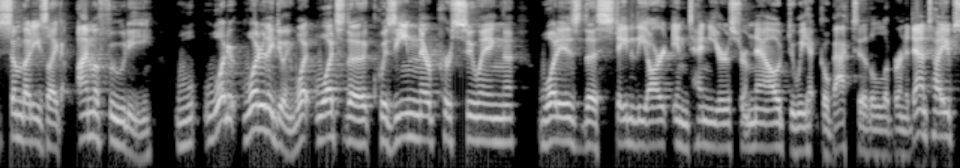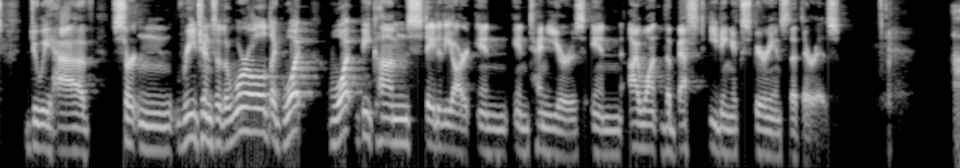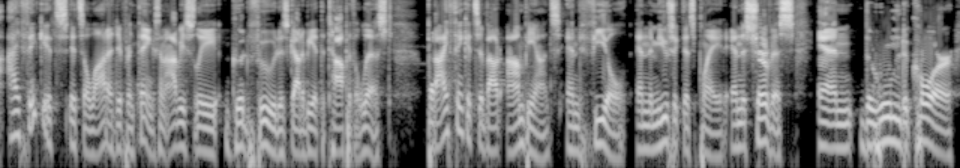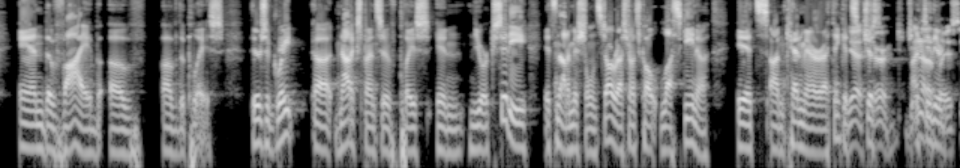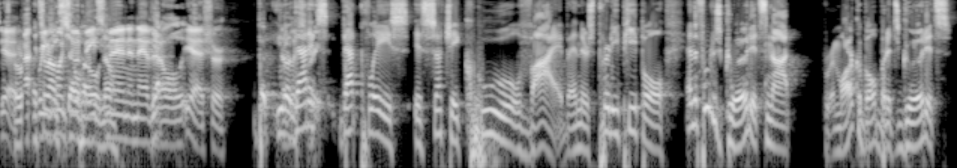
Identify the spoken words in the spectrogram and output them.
somebody's like i'm a foodie. What are, what are they doing? What what's the cuisine they're pursuing? What is the state of the art in 10 years from now? Do we go back to the Le Bernardin types? Do we have certain regions of the world? Like what what becomes state of the art in in 10 years in i want the best eating experience that there is I think it's it's a lot of different things, and obviously, good food has got to be at the top of the list. But I think it's about ambiance and feel, and the music that's played, and the service, and the room decor, and the vibe of of the place. There's a great, uh, not expensive place in New York City. It's not a Michelin star restaurant. It's called La Esquina. It's on Kenmare. I think it's yeah, just. Sure. It's I know either, place. Yeah, it's Where you around go into Soho. a basement no. and they have Yep. that whole yeah, sure. But you That know that great. is that place is such a cool vibe, and there's pretty people, and the food is good. It's not remarkable, but it's good. It's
